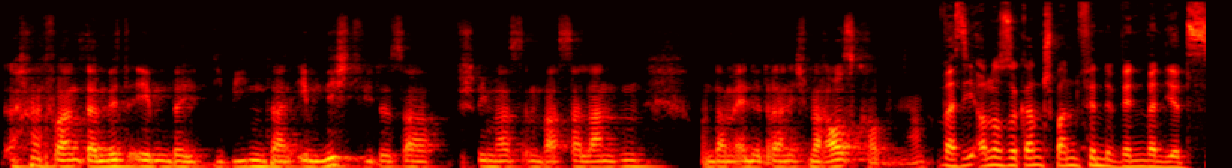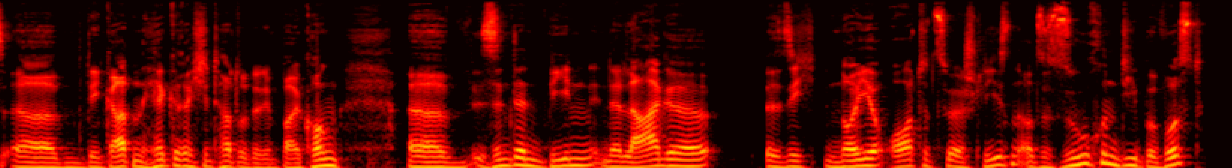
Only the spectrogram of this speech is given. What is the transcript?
damit eben die, Bienen dann eben nicht, wie du es beschrieben hast, im Wasser landen und am Ende da nicht mehr rauskommen. Ja. Was ich auch noch so ganz spannend finde, wenn man jetzt äh, den Garten hergerichtet hat oder den Balkon, äh, sind denn Bienen in der Lage, sich neue Orte zu erschließen? Also suchen die bewusst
